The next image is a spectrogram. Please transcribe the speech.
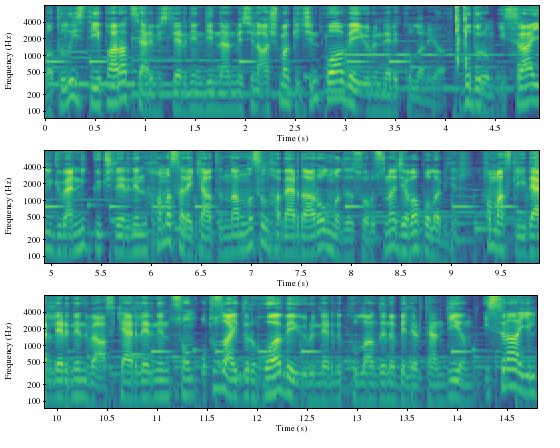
batılı istihbarat servislerinin dinlenmesini aşmak için Huawei ürünleri kullanıyor. Bu durum İsrail güvenlik güçlerinin Hamas harekatından nasıl haberdar olmadığı sorusuna cevap olabilir. Hamas liderlerinin ve askerlerinin son 30 aydır Huawei ürünlerini kullandığını belirten Dean, İsrail,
